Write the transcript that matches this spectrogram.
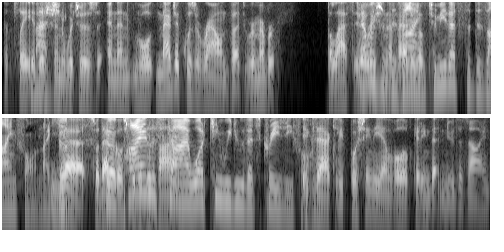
the Play edition, which is and then well, Magic was around, but remember. The last That was the of Magic design. was To me, that's the design phone. Like the, Yeah, so that the goes pie the in the sky. What can we do that's crazy phone? Exactly, pushing the envelope, getting that new design.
